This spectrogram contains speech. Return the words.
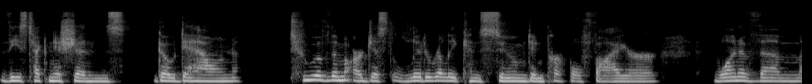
these technicians go down two of them are just literally consumed in purple fire one of them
